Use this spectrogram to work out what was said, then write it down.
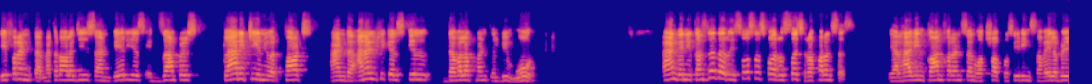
different uh, methodologies and various examples, clarity in your thoughts, and the analytical skill development will be more. And when you consider the resources for research references, we are having conference and workshop proceedings available.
